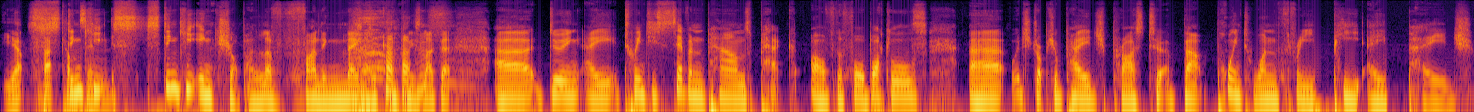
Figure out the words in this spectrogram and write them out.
Yep, that comes Stinky, in. Stinky Ink Shop. I love finding names of companies like that. Uh, doing a twenty-seven pounds pack of the four bottles, uh, which drops your page price to about 0.13 p a page.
